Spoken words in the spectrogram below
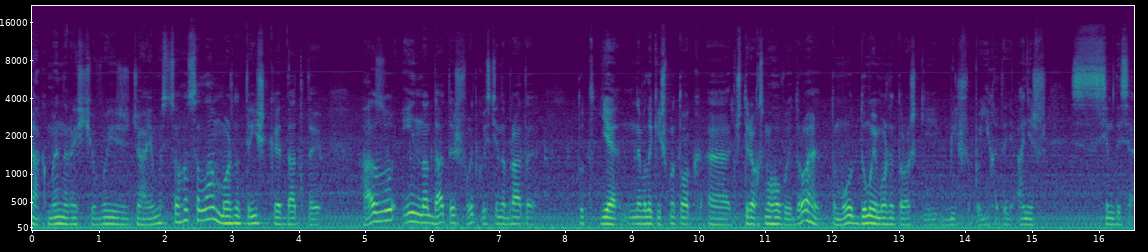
Так, ми нарешті виїжджаємо з цього села. Можна трішки дати газу і надати швидкості набрати. Тут є невеликий шматок е, чотирьохсмугової дороги, тому думаю, можна трошки більше поїхати, аніж 70.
